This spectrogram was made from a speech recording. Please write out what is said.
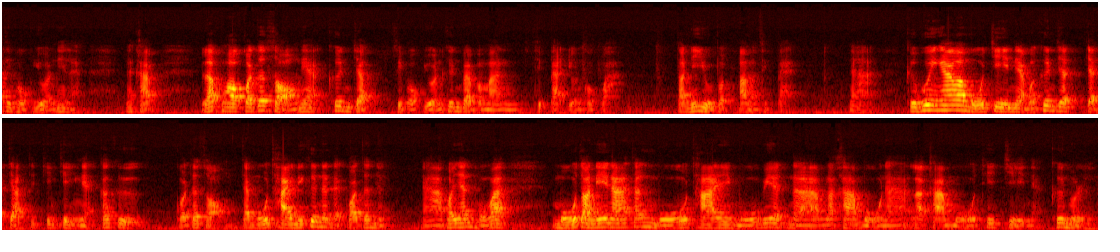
15-16 หยวนนี่แหละนะครับแล้วพอควอเตอร์สองเนี่ยขึ้นจาก 16 หยวนขึ้นไปประมาณ 18 หยวนกว่าตอนนี้อยู่ประมาณ 18นะฮะคือพูดง่ายๆว่าหมูจีนเนี่ยมาขึ้นจะจัดจัดจริงๆเนี่ยก็คือ ควอเตอร์สองแต่หมูไทยนี่ขึ้นตั้งแต่ควอเตอร์หนึ่งนะฮะเพราะฉะนั้นผมว่าหมูตอนนี้นะทั้งหมูไทยหมูเวียดนาม ราคาหมูนะราคาหมูที่จีนเนี่ยขึ้นหมดเลย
